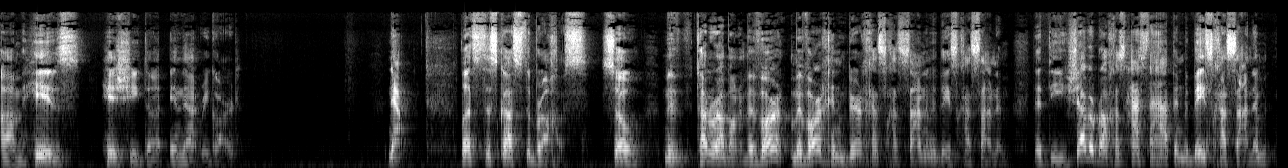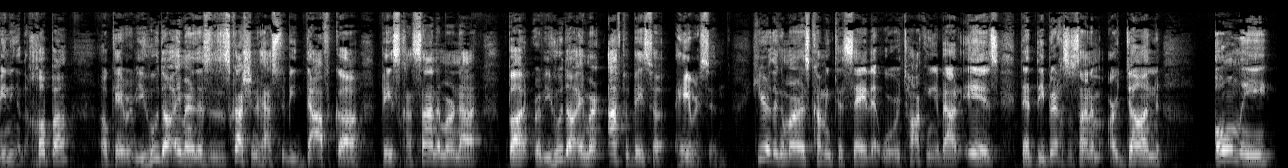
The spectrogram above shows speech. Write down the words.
um, his his shita in that regard. Now, Let's discuss the brachas. So, Tanu Rabbanim, mevarchin birchas chasanim bebeis chasanim. That the Sheva brachas has to happen bebeis chasanim, meaning in the chuppah. Okay, Rabbi Yehuda Eimer, there's a discussion, it has to be davka beis chasanim or not, but Rabbi Yehuda Eimer af bebeis harison. Here the Gemara is coming to say that what we're talking about is that the birchas chasanim are done only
